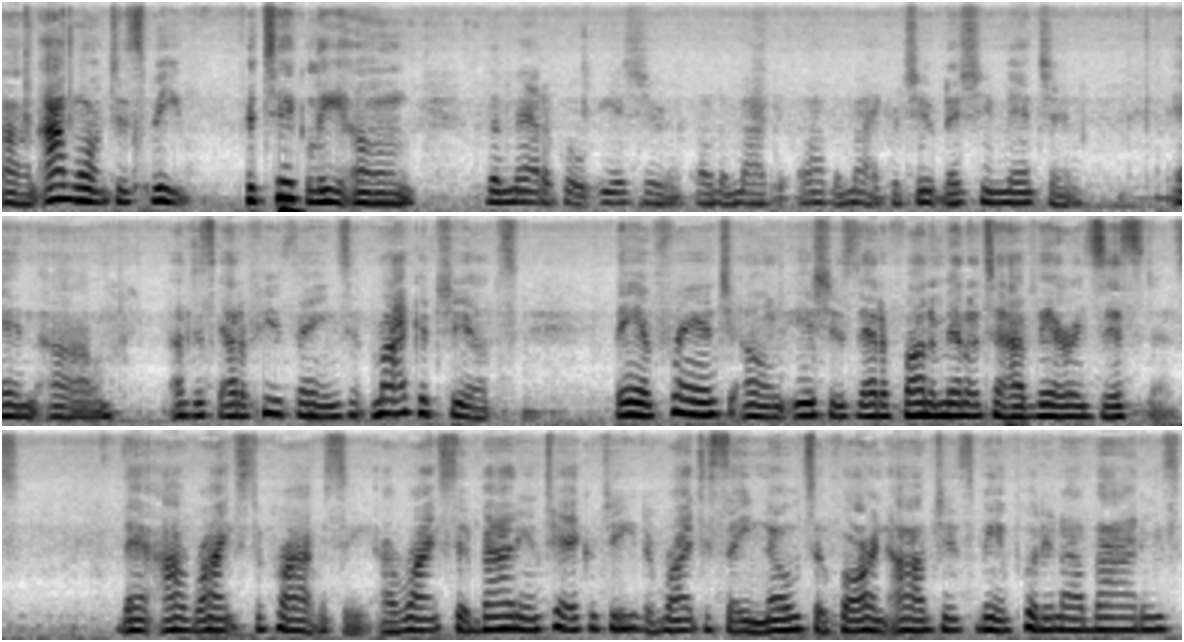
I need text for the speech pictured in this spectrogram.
Um, I want to speak particularly on the medical issue of the micro, of the microchip that she mentioned, and um, I just got a few things. Microchips, they infringe on issues that are fundamental to our very existence. That our rights to privacy, our rights to body integrity, the right to say no to foreign objects being put in our bodies,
